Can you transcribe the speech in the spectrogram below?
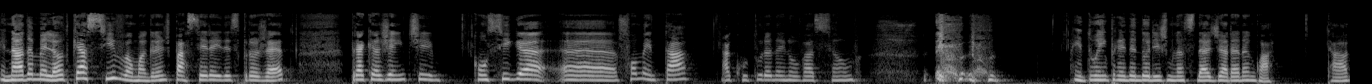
E nada melhor do que a CIVA, uma grande parceira aí desse projeto, para que a gente consiga uh, fomentar a cultura da inovação e do empreendedorismo na cidade de Araranguá. Tá?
